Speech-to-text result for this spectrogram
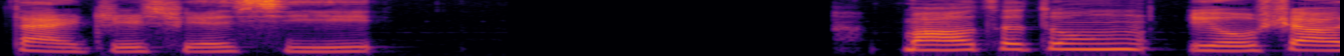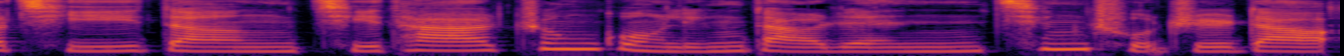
代职学习。毛泽东、刘少奇等其他中共领导人清楚知道，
